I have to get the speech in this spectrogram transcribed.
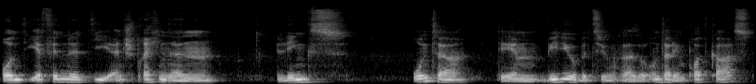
und ihr findet die entsprechenden Links unter dem Video bzw. unter dem Podcast.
